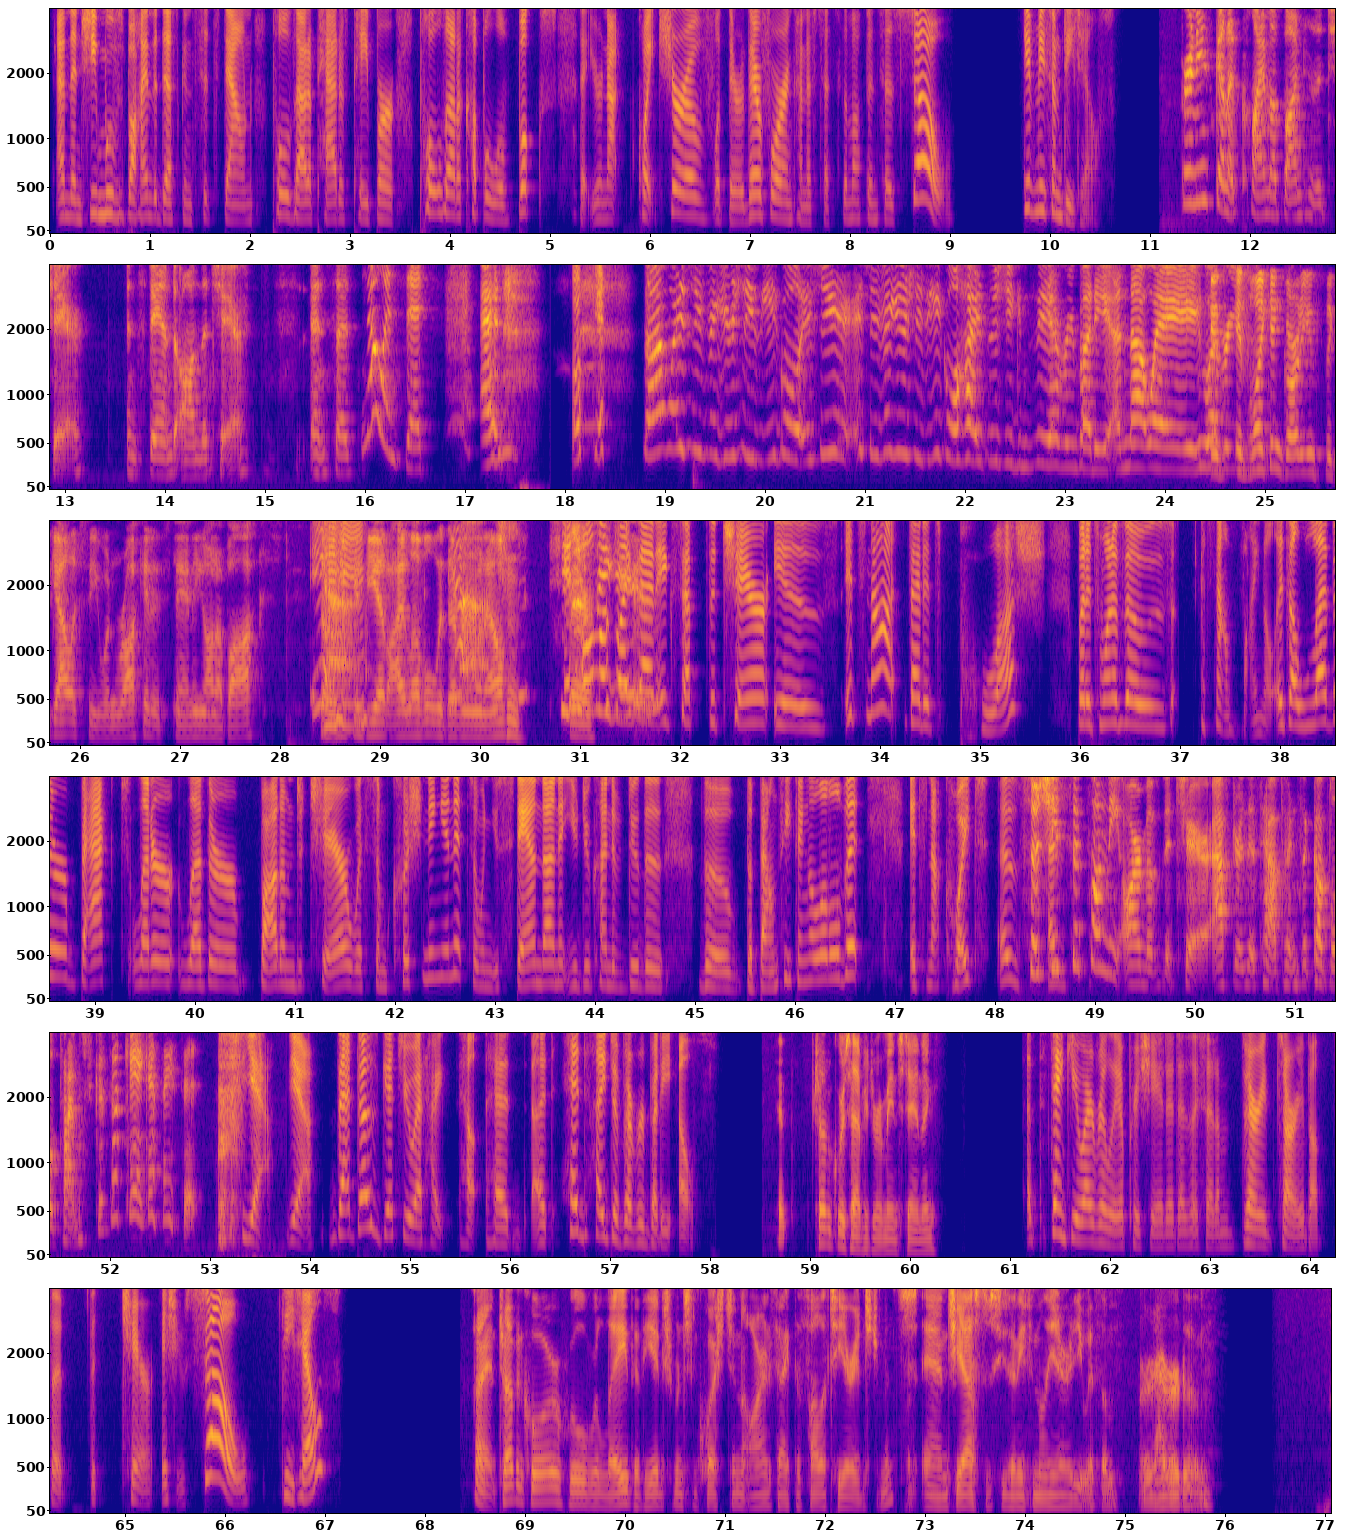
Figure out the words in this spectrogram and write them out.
And then she moves behind the desk and sits down, pulls out a pad of paper, pulls out a couple of books that you're not quite sure of what they're there for, and kind of sets them up and says, So, give me some details. Bernie's gonna climb up onto the chair and stand on the chair and says, "No one sits." And Okay. that way, she figures she's equal. If she if she figures she's equal height, so she can see everybody, and that way, whoever It's, you it's like in Guardians of the Galaxy when Rocket is standing on a box so he can be at eye level with everyone else. She It's just almost like that, except the chair is. It's not that it's plush, but it's one of those. It's not vinyl. It's a leather backed, leather leather bottomed chair with some cushioning in it. So when you stand on it, you do kind of do the the the bouncy thing a little bit. It's not quite as. So she as- sits on the arm of the chair after this happens a couple of times. She goes, "Okay, I guess I sit." yeah, yeah. That does get you at height, he- head at head height of everybody else. Yep. Travancore's happy to remain standing. Uh, thank you. I really appreciate it. As I said, I'm very sorry about the the chair issue. So details. All right, Travancore will relay that the instruments in question are, in fact, the Folatier instruments, and she asks if she's any familiarity with them or heard of them.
